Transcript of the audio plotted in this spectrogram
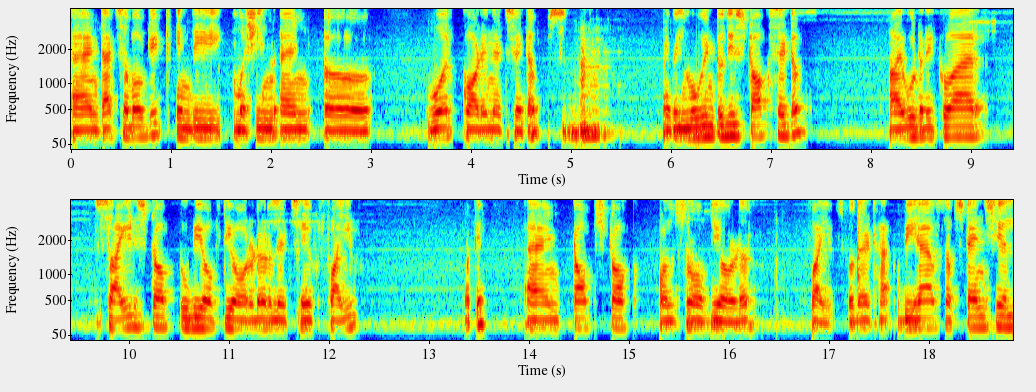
And that's about it in the machine and uh, work coordinate setups. I will move into the stock setup. I would require side stock to be of the order let's say 5 okay and top stock also of the order 5 so that ha we have substantial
